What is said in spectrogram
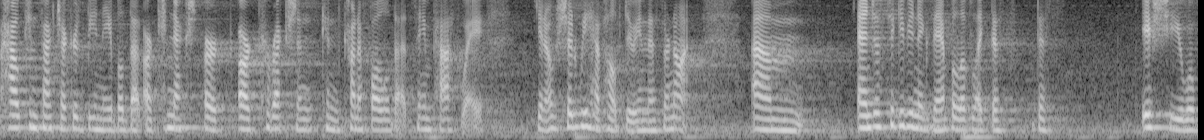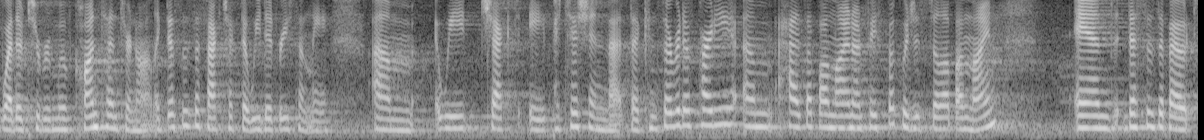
how can fact checkers be enabled that our, connection, our, our corrections can kind of follow that same pathway? You know, should we have help doing this or not? Um, and just to give you an example of like this, this issue of whether to remove content or not, like this is a fact check that we did recently. Um, we checked a petition that the Conservative Party um, has up online on Facebook, which is still up online. And this is about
